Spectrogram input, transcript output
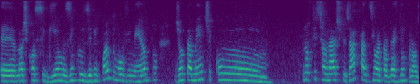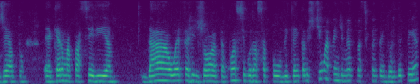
é, nós conseguimos, inclusive enquanto movimento, juntamente com profissionais que já faziam através de um projeto, é, que era uma parceria da UFRJ com a segurança pública, então eles tinham atendimento na 52DP,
